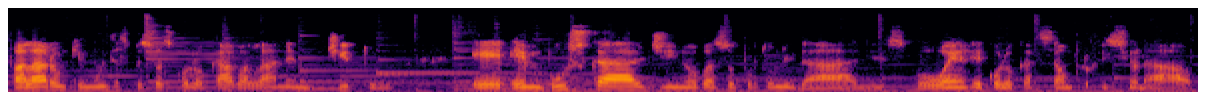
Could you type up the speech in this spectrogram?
falaram que muitas pessoas colocavam lá né, no título é, em busca de novas oportunidades ou em recolocação profissional.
